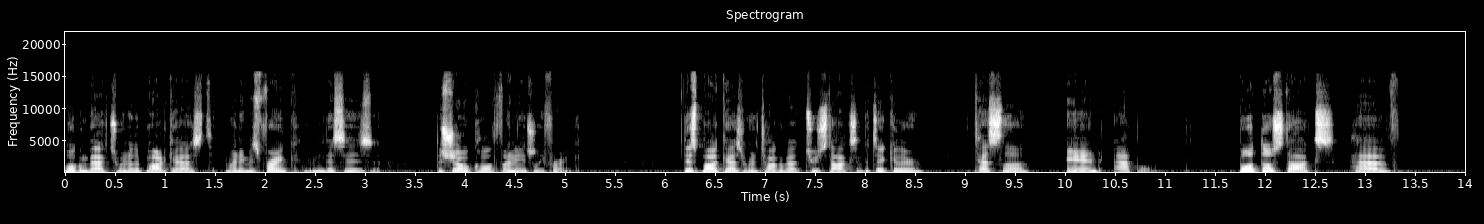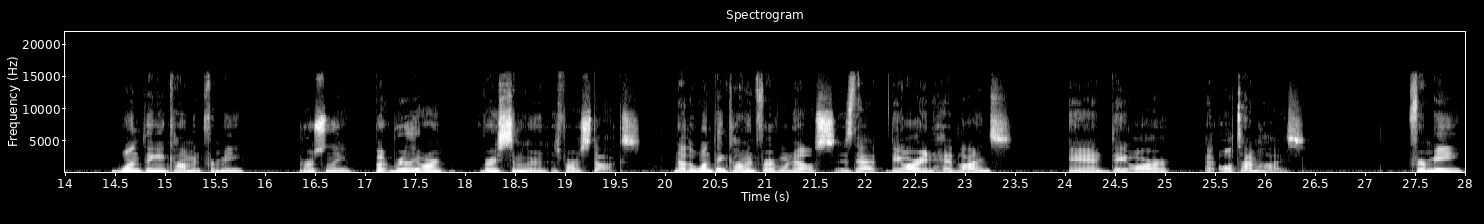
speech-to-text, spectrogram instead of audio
Welcome back to another podcast. My name is Frank, and this is the show called Financially Frank. This podcast, we're going to talk about two stocks in particular Tesla and Apple. Both those stocks have one thing in common for me personally, but really aren't very similar as far as stocks. Now, the one thing common for everyone else is that they are in headlines and they are at all time highs. For me,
